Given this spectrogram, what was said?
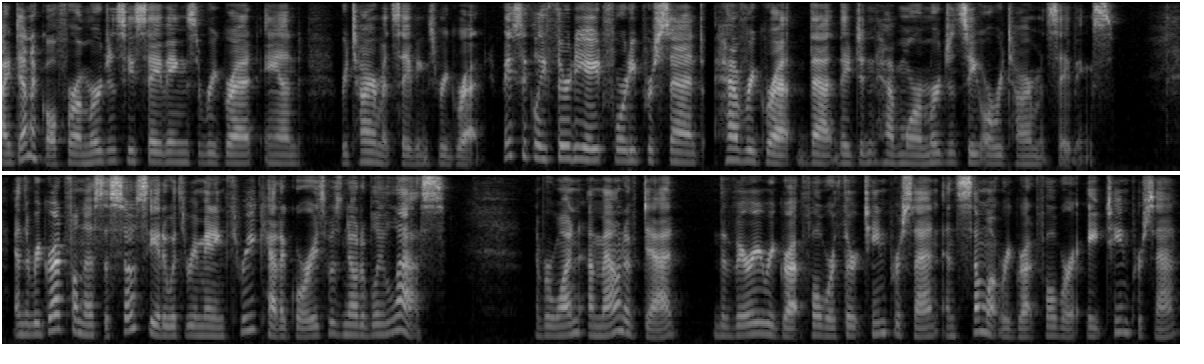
identical for emergency savings regret and retirement savings regret. Basically 38 40% have regret that they didn't have more emergency or retirement savings. And the regretfulness associated with the remaining three categories was notably less. Number 1, amount of debt. The very regretful were 13% and somewhat regretful were 18%.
